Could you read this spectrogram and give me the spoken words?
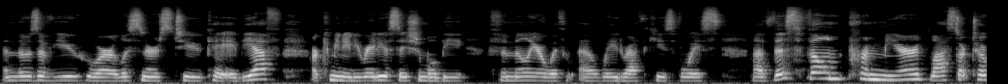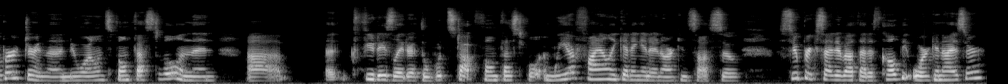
And those of you who are listeners to KABF, our community radio station, will be familiar with uh, Wade Rathke's voice. Uh, this film premiered last October during the New Orleans Film Festival and then uh, a few days later at the Woodstock Film Festival. And we are finally getting it in Arkansas. So super excited about that. It's called The Organizer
